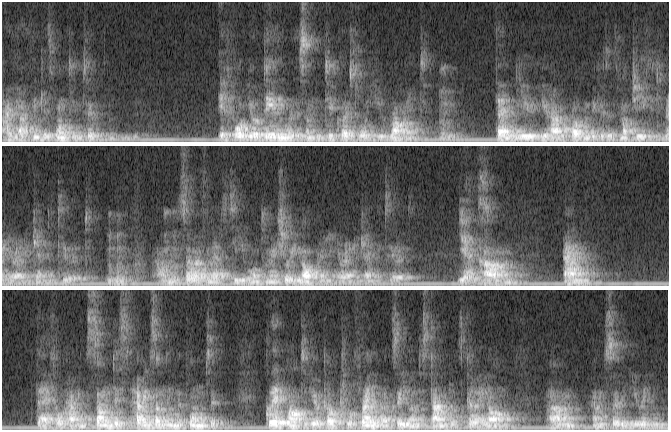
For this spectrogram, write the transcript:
I, I think it's wanting to. If what you're dealing with is something too close to what you write, mm. then you, you have a problem because it's much easier to bring your own agenda to it. Mm-hmm. Um, mm-hmm. So as an editor, you want to make sure you're not bringing your own agenda to it. Yes. Um, and therefore having some dis- having something that forms a clear part of your cultural framework, so you understand what's going on, um, and so that you in,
